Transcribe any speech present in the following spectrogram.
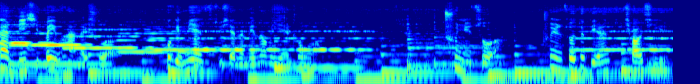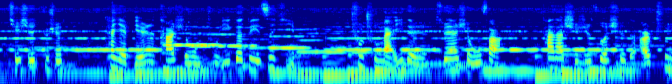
但比起背叛来说，不给面子就显得没那么严重了。处女座，处女座对别人挑剔，其实就是看见别人踏实稳重，一个对自己处处满意的人，虽然是无法踏踏实实做事的。而处女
